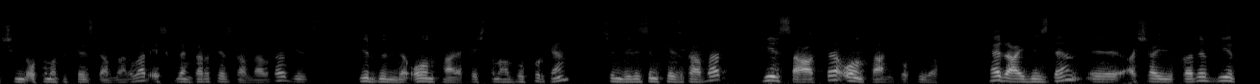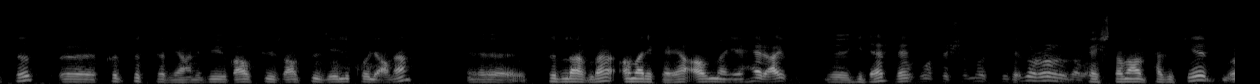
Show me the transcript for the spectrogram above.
şimdi otomatik tezgahlar var. Eskiden karı tezgahlarda biz bir günde 10 tane peştemal dokurken şimdi bizim tezgahlar bir saatte 10 tane dokuyor. Her ay bizden e, aşağı yukarı bir tır e, kırklıktır yani büyük 600-650 koli alan e, tırlarla Amerika'ya, Almanya'ya her ay e, gider ve peşinler kültürü orada da var. Peştemal tabii ki. Ee,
